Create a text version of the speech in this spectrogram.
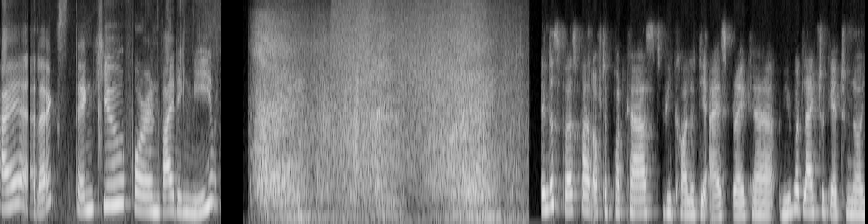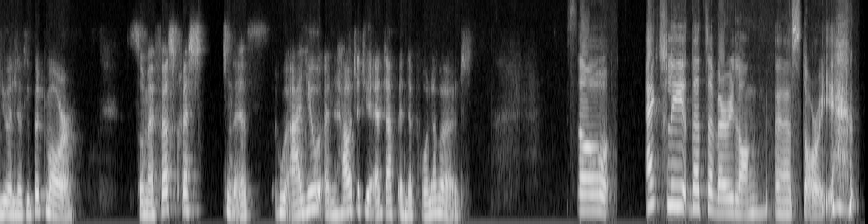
Hi, Alex. Thank you for inviting me. In this first part of the podcast, we call it the icebreaker. We would like to get to know you a little bit more. So, my first question is Who are you and how did you end up in the polar world? So, actually, that's a very long uh, story.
